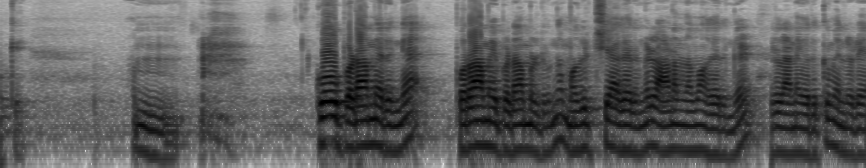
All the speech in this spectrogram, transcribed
ஓகே. கோவப்படாமல் இருங்க பொறாமைப்படாமல் இருங்க மகிழ்ச்சியாக இருங்கள் ஆனந்தமாக இருங்கள். அனைவருக்கும் என்னுடைய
